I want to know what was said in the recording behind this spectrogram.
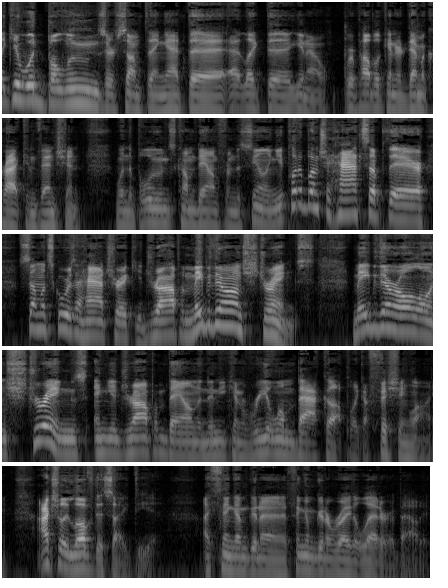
like you would balloons or something at the at like the you know Republican or Democrat convention when the balloons come down from the ceiling. You put a bunch of hats up there. Someone scores a hat trick. You drop them. Maybe they're on strings. Maybe they're all on strings, and you drop them down, and then you can reel them back up like a fishing line. I actually love this idea. I think I'm gonna I think I'm gonna write a letter about it.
